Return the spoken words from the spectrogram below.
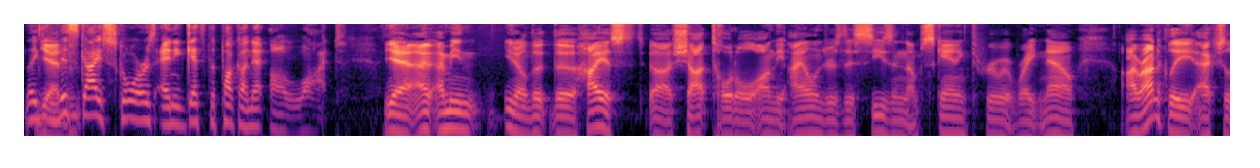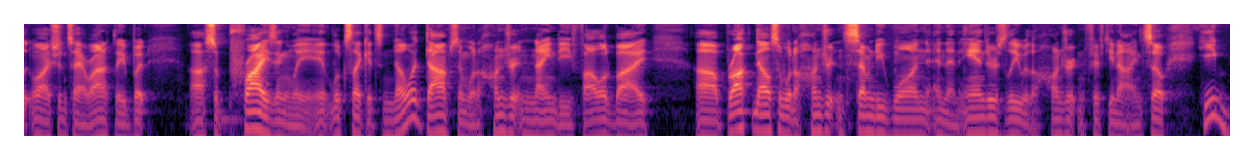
Like yeah, this guy scores and he gets the puck on net a lot. Yeah i, I mean you know the the highest uh, shot total on the islanders this season i'm scanning through it right now. Ironically actually well i shouldn't say ironically but uh, surprisingly, it looks like it's Noah Dobson with 190, followed by uh, Brock Nelson with 171, and then Anders Lee with 159. So he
